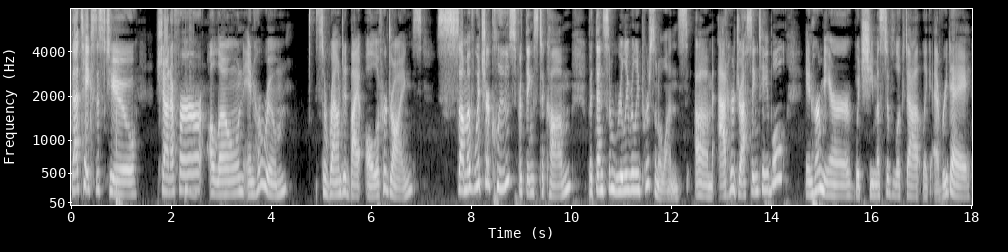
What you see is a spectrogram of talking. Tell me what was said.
That takes us to Jennifer alone in her room, surrounded by all of her drawings some of which are clues for things to come, but then some really, really personal ones. Um, at her dressing table, in her mirror, which she must have looked at like every day,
